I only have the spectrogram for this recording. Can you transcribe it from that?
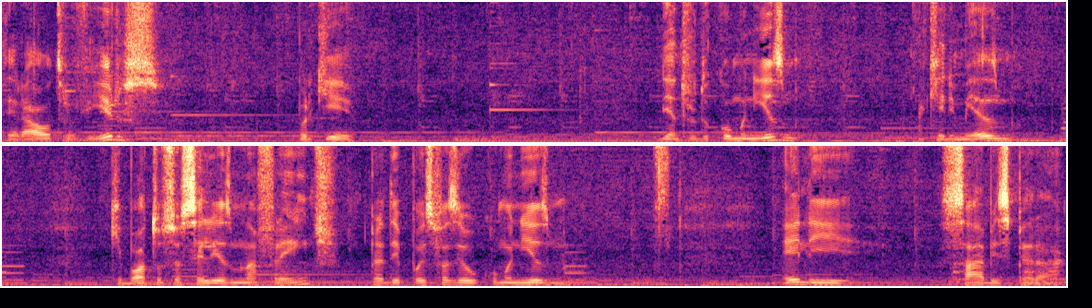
Terá outro vírus. Porque dentro do comunismo, aquele mesmo que bota o socialismo na frente para depois fazer o comunismo. Ele sabe esperar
